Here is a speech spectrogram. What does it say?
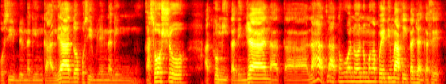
posibleng naging kaalyado, posibleng naging kasosyo, at kumita din dyan, at ah, lahat, lahat ng kung ano-ano mga pwedeng makita dyan kasi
